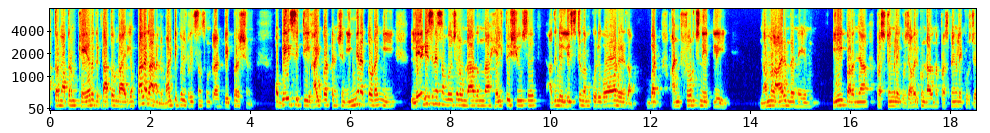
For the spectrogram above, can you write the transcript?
അത്രമാത്രം കെയർ കിട്ടാത്തതുകൊണ്ടായിരിക്കാം പല കാരണങ്ങൾ. മൾട്ടിപ്പിൾ റീസൺസ് കൊണ്ടുള്ള ഡിപ്രഷൻ ഒബേസിറ്റി ഹൈപ്പർ ടെൻഷൻ ഇങ്ങനെ തുടങ്ങി ലേഡീസിനെ സംബന്ധിച്ചാൽ ഉണ്ടാകുന്ന ഹെൽത്ത് ഇഷ്യൂസ് അതിന്റെ ലിസ്റ്റ് നമുക്ക് ഒരുപാട് എഴുതാം. ബട്ട് അൺഫോർച്ചുനേറ്റ്ലി നമ്മൾ ആരും തന്നെയും ഈ പറഞ്ഞ പ്രശ്നങ്ങളെ കുറിച്ച് അവർക്കുണ്ടാകുന്ന പ്രശ്നങ്ങളെ കുറിച്ച്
